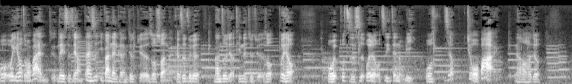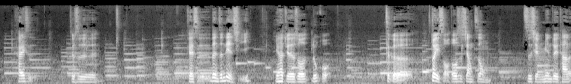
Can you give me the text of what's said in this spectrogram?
我我以后怎么办？就类似这样。但是一般人可能就觉得说算了。可是这个男主角听了就觉得说，最后我不只是为了我自己在努力，我是要救我爸。然后他就开始就是。”开始认真练习，因为他觉得说，如果这个对手都是像这种之前面对他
